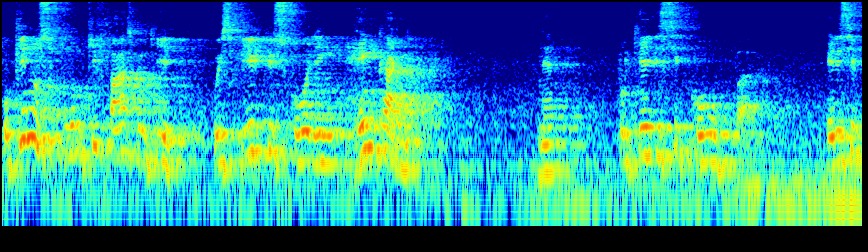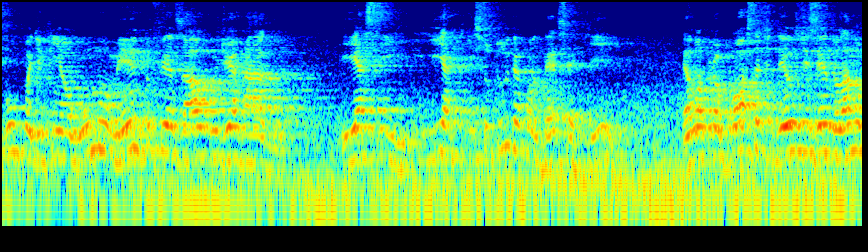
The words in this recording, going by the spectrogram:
o que, nos, o que faz com que o espírito escolha reencarnar? Né? Porque ele se culpa, ele se culpa de que em algum momento fez algo de errado, e assim, e isso tudo que acontece aqui é uma proposta de Deus dizendo lá no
